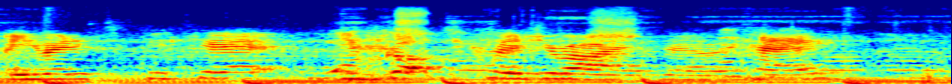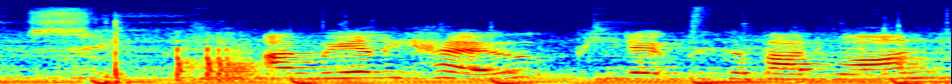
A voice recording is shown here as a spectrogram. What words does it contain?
are you ready to pick it? Yes. You've got to close your eyes though, okay? I really hope you don't pick a bad one.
